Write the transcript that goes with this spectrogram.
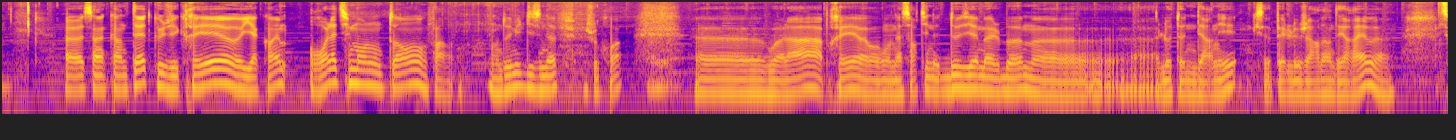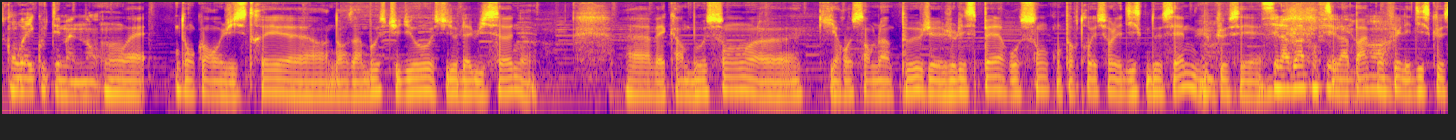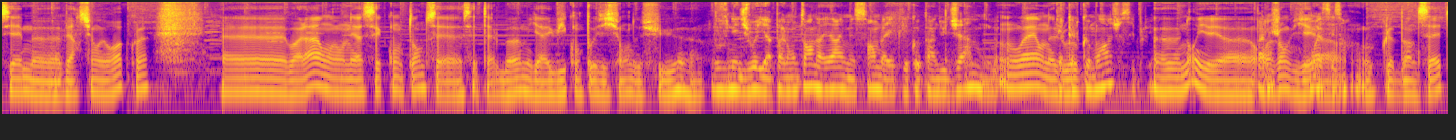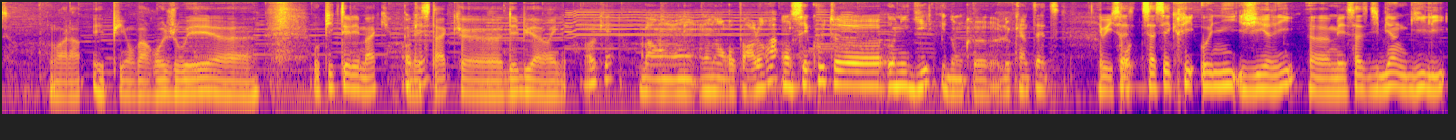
Euh, c'est un quintet que j'ai créé euh, il y a quand même relativement longtemps, enfin en 2019 je crois. Euh, voilà, après on a sorti notre deuxième album l'automne dernier qui s'appelle Le Jardin des Rêves. Ce qu'on va écouter maintenant. Ouais, donc enregistré dans un beau studio, au studio de la Buissonne. Euh, avec un beau son euh, qui ressemble un peu, je, l'espère, au son qu'on peut retrouver sur les disques de CM, vu que c'est là-bas qu'on fait, là qu'on fait les disques CM euh, version Europe, quoi. Voilà, on, est assez content de cet album. Il y a huit compositions dessus. Vous venez de jouer il n'y a pas longtemps d'ailleurs, il me semble, avec les copains du Jam. Ouais, on a joué. quelques mois, je sais plus. non, il est en janvier au Club 27. Voilà. Et puis on va rejouer euh, au Pic Télémac, okay. les stacks, euh, début avril. Ok, bah, on, en reparlera. On s'écoute euh, Onigiri, donc le quintet. oui, ça, s'écrit Onigiri, mais ça se dit bien Gili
